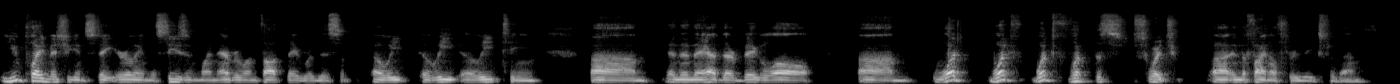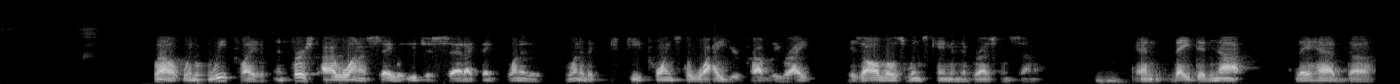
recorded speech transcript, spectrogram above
you played Michigan State early in the season when everyone thought they were this elite elite elite team, um, and then they had their big lull. Um, what what what flipped the switch uh, in the final three weeks for them? Well, when we played, and first I want to say what you just said. I think one of the one of the key points to why you're probably right is all those wins came in the Breslin Center, mm-hmm. and they did not. They had the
